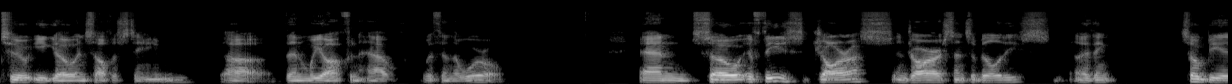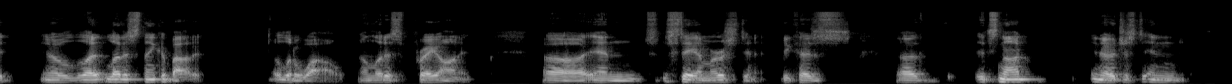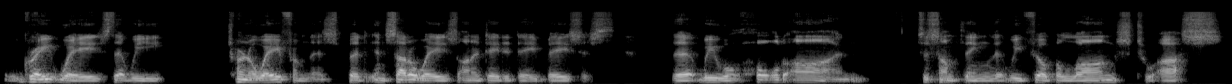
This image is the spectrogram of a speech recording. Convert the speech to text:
to ego and self-esteem uh, than we often have within the world. And so, if these jar us and jar our sensibilities, I think so be it. You know, let, let us think about it a little while and let us pray on it uh, and stay immersed in it because uh, it's not, you know, just in great ways that we turn away from this, but in subtle ways on a day to day basis that we will hold on to something that we feel belongs to us.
